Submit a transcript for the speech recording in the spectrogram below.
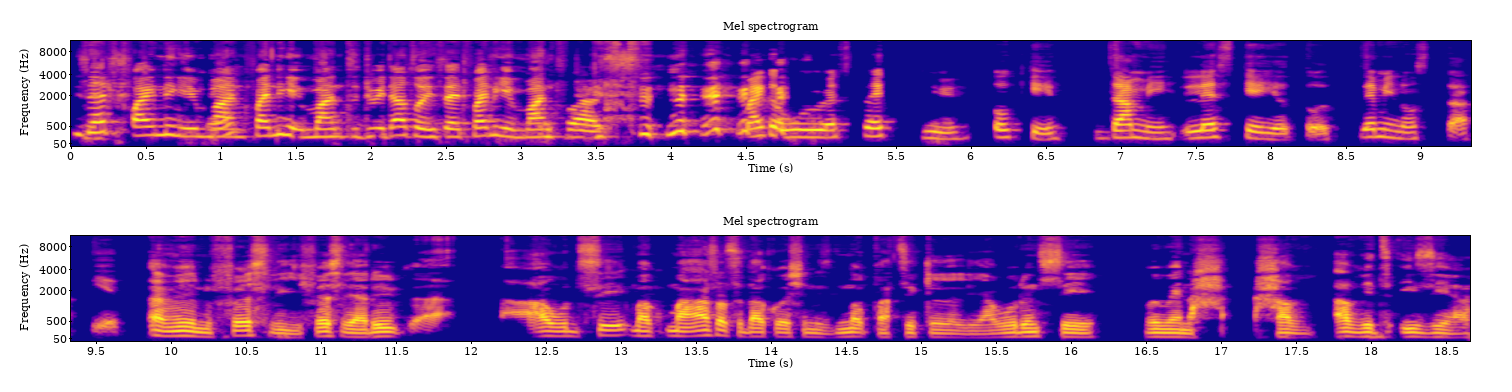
he said finding a eh? man, finding a man to do it. That's what he said. Finding a man for us. Michael, we respect you. Okay, Dami, let's hear your thoughts. Let me not start yet. I mean, firstly, firstly, I do. I would say my my answer to that question is not particularly. I wouldn't say women ha- have have it easier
